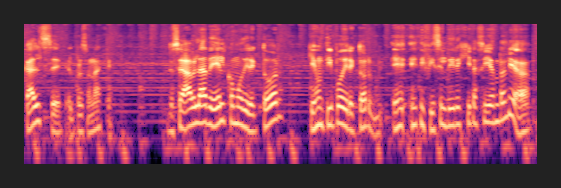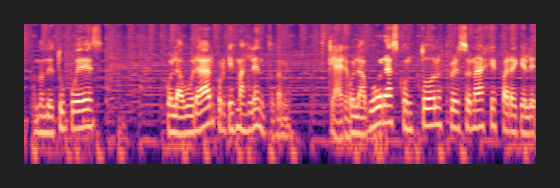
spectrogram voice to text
calce el personaje. Entonces habla de él como director, que es un tipo de director, es, es difícil dirigir así en realidad, donde tú puedes colaborar porque es más lento también. Claro. Colaboras con todos los personajes para que el,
